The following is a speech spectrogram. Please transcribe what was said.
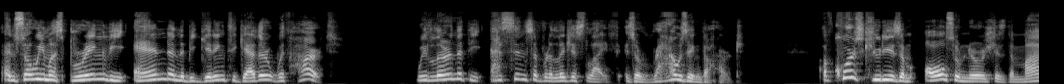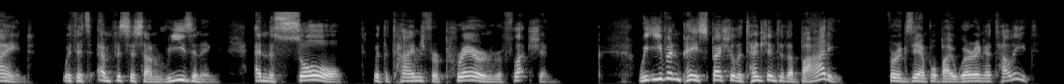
And so we must bring the end and the beginning together with heart. We learn that the essence of religious life is arousing the heart. Of course, Judaism also nourishes the mind with its emphasis on reasoning and the soul with the times for prayer and reflection. We even pay special attention to the body, for example, by wearing a talit.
